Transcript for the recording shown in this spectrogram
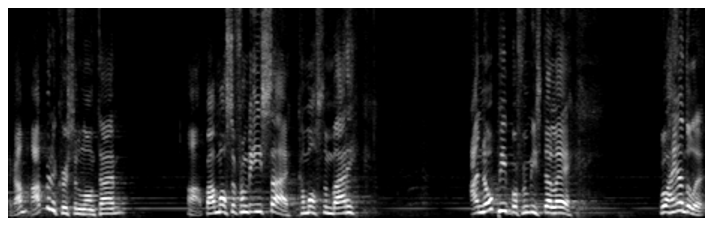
Like, I'm, I've been a Christian a long time, uh, but I'm also from the east side. Come on, somebody. I know people from East LA. We'll handle it.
